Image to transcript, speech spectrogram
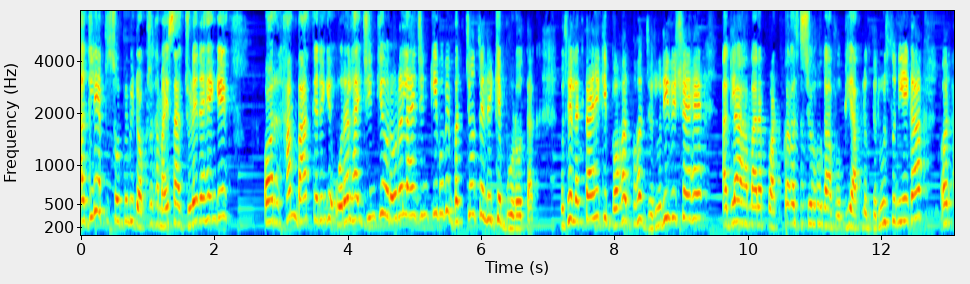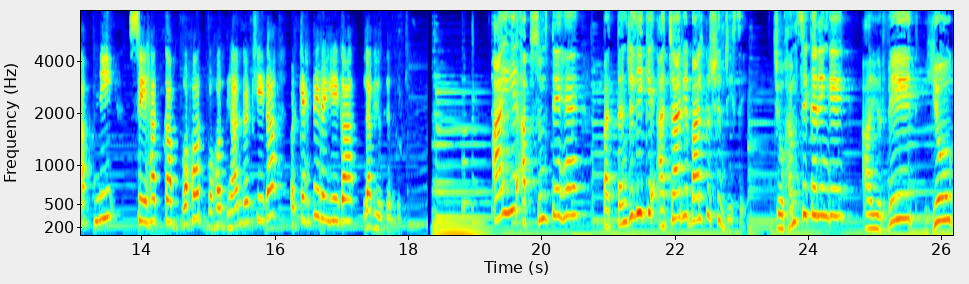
अगले एपिसोड में भी डॉक्टर हमारे साथ जुड़े रहेंगे और हम बात करेंगे ओरल हाइजीन की और ओरल हाइजीन की वो भी बच्चों से लेके बूढ़ों तक। मुझे लगता है कि बहुत बहुत ज़रूरी विषय है। अगला हमारा पॉडकास्ट जो होगा वो भी आप लोग ज़रूर सुनिएगा और अपनी सेहत का बहुत बहुत ध्यान रखिएगा और कहते रहिएगा लव यू ज़िंदगी आइए अब सुनते हैं पतंजलि के आचार्य बालकृष्ण जी से। जो हमसे करेंगे आयुर्वेद योग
